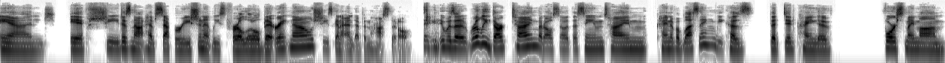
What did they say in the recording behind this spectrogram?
And if she does not have separation, at least for a little bit right now, she's going to end up in the hospital. It was a really dark time, but also at the same time, kind of a blessing because that did kind of force my mom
